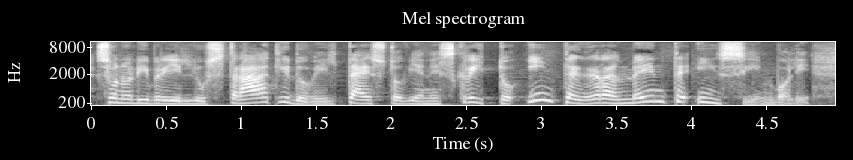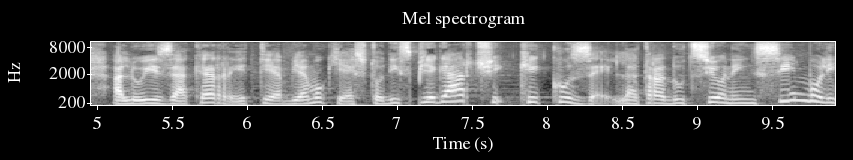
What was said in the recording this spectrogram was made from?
Sono sono libri illustrati dove il testo viene scritto integralmente in simboli. A Luisa Carretti abbiamo chiesto di spiegarci che cos'è la traduzione in simboli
